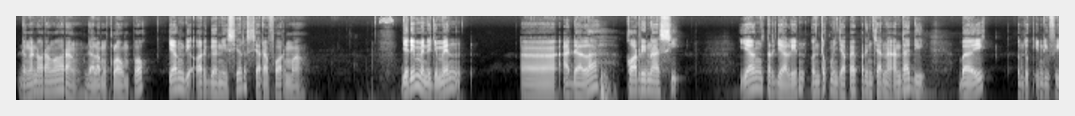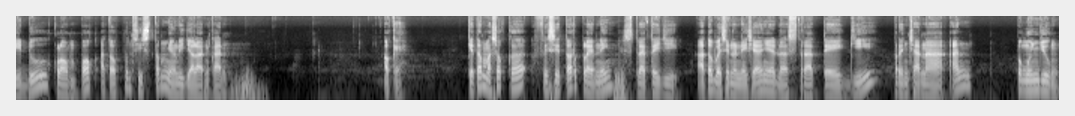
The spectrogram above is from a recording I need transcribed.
dengan orang-orang dalam kelompok yang diorganisir secara formal. Jadi manajemen uh, adalah koordinasi yang terjalin untuk mencapai perencanaan tadi, baik untuk individu, kelompok, ataupun sistem yang dijalankan. Oke, kita masuk ke visitor planning strategi atau bahasa Indonesia-nya adalah strategi perencanaan pengunjung.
